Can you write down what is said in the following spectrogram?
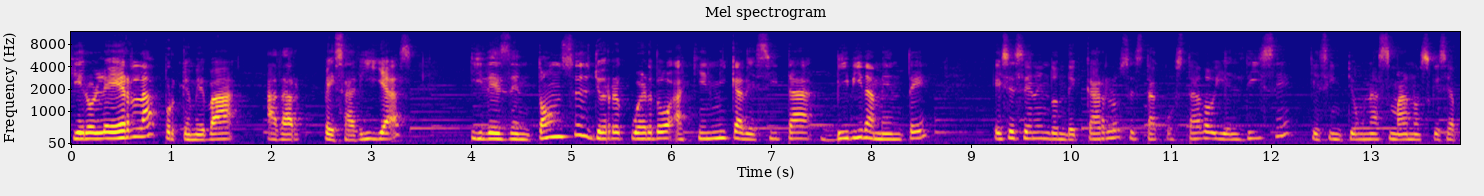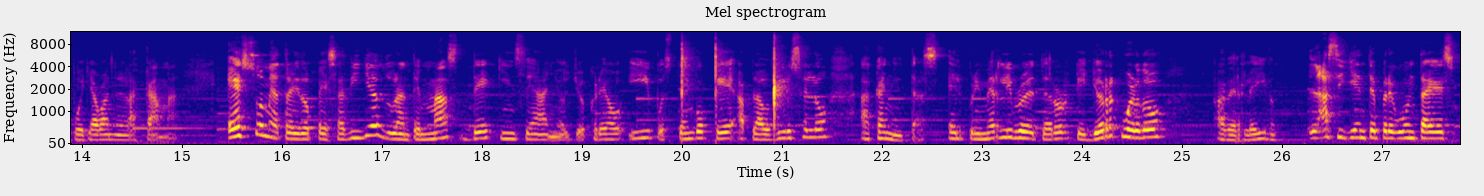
Quiero leerla porque me va a dar pesadillas y desde entonces yo recuerdo aquí en mi cabecita vívidamente esa escena en donde Carlos está acostado y él dice que sintió unas manos que se apoyaban en la cama. Eso me ha traído pesadillas durante más de 15 años, yo creo, y pues tengo que aplaudírselo a Cañitas, el primer libro de terror que yo recuerdo haber leído. La siguiente pregunta es,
